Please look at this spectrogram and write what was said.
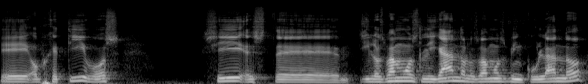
eh, objetivos, ¿sí? Este, y los vamos ligando, los vamos vinculando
